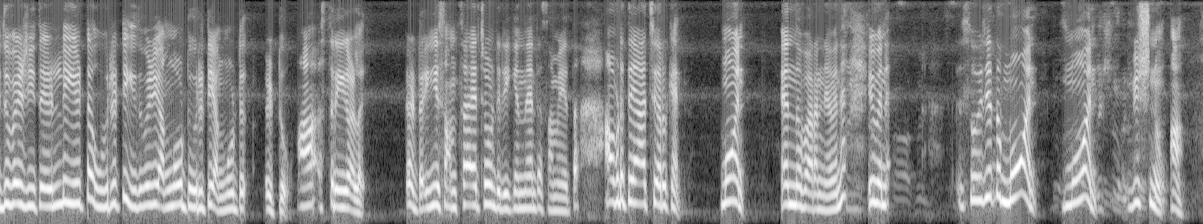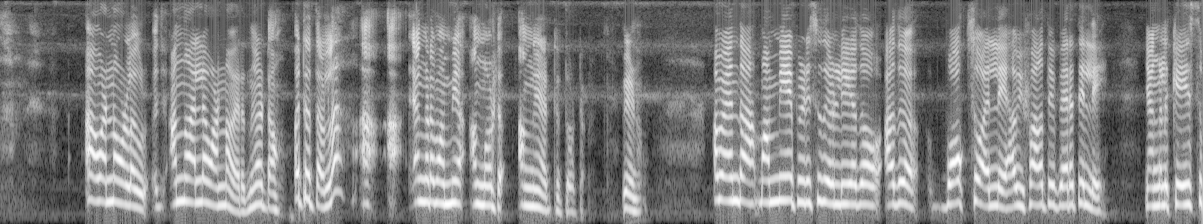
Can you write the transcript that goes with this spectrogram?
ഇതുവഴി തെള്ളിയിട്ട് ഉരുട്ടി ഇതുവഴി അങ്ങോട്ട് ഉരുട്ടി അങ്ങോട്ട് ഇട്ടു. ആ സ്ത്രീകൾ കേട്ടോ ഈ സംസാരിച്ചുകൊണ്ടിരിക്കുന്നതിന്റെ സമയത്ത് അവിടുത്തെ ആ ചെറുക്കൻ മോൻ എന്ന് പറഞ്ഞവന് ഇവന് സൂചിത്ത് മോൻ മോൻ വിഷ്ണു ആ. ആ വണ്ണമുള്ള അന്ന് നല്ല വണ്ണമായിരുന്നു കേട്ടോ. ഒറ്റത്തുള്ള ഞങ്ങളുടെ മമ്മി അങ്ങോട്ട് അങ്ങേ അറ്റത്തോട്ട് വീണു. അപ്പോൾ എന്താ മമ്മിയെ പിടിച്ചു തള്ളിയതോ അത് ബോക്സോ അല്ലേ? ആ വിഭാഗത്തിൽ വരത്തില്ലേ? ഞങ്ങൾ കേസ്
